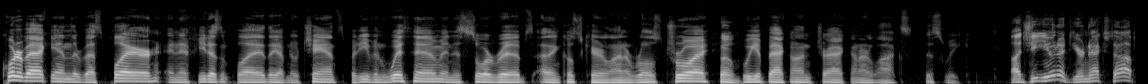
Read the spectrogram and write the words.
quarterback and their best player. And if he doesn't play, they have no chance. But even with him and his sore ribs, I think Coastal Carolina rolls Troy. Boom. We get back on track on our locks this week. Uh, G Unit, you're next up.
